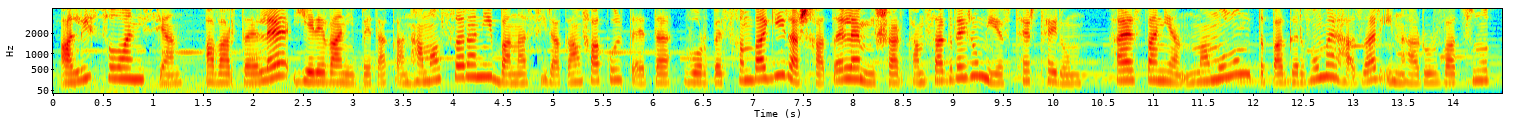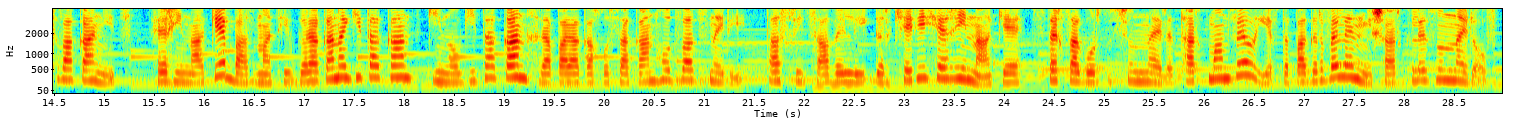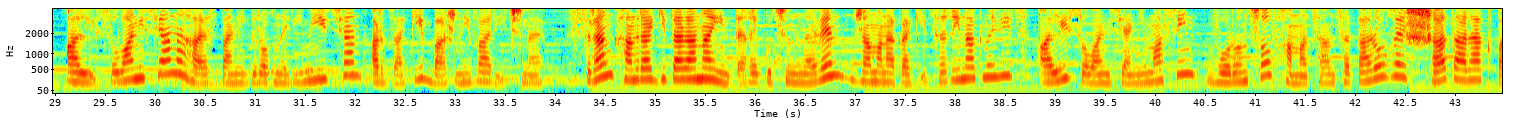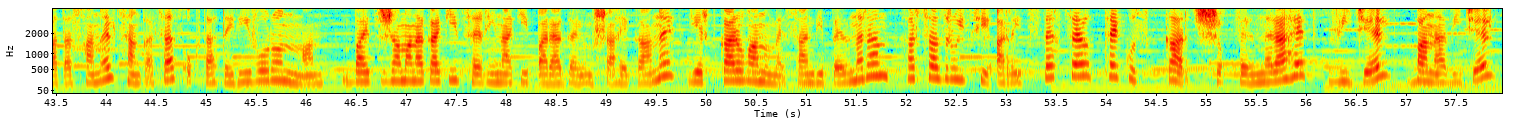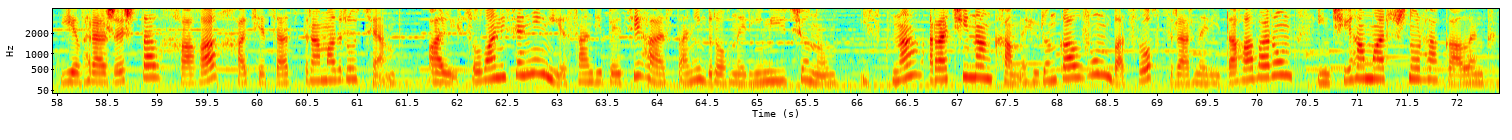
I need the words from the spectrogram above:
Ալիս Սովանիսյան ավարտել է Երևանի Պետական Համալսարանի բանասիրական ֆակուլտետը, որպես խմբագիր աշխատել է մի շարք ամսագրերում եւ թերթերում։ Հայաստանյան մամուլում տպագրվում է 1968 թվականից։ Հեղինակ է բազմաթիվ գրականագիտական, կինոգիտական, հրապարակախոսական հոդվածների, 10-ից ավելի գրքերի հեղինակ է։ Ստեղծագործությունները թարգմանվել եւ տպագրվել են մի շարք լեզուներով։ Ալի Սովանիսյանը Հայաստանի գրողների միության արձակի բաժնի վարիչն է։ Սրանք հանրագիտարանային տեղեկություններ են ժամանակակից հեղինակներից Ալի Սովանիսյանի մասին, որոնցով համացանցը կարող է շատ արագ պատասխանել ցանկացած օկտատերի որոնման, բայց ժամանակակից հեղինակի պարագայում շահեկան է, երբ կարողանում ես հանդիպել նրան, հարցազրույցի առիթ ստեղծել, թեկուս կարճ շփվել նրա հետ, վիճել, բանավիճել եւ հրաժեշտ տալ խաղաղ հակեցած դրամատրությամբ։ Ալի Սովանիսյանին ես հանդիպեցի Հայաստանի գրողների միությունում, իսկ նա առաջին անգամ է հյուրընկալվում բացվող ծրարների տաղավարում, ինչի համար շնորհակալ ենք։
